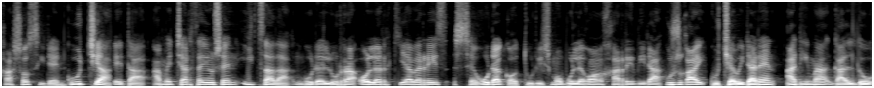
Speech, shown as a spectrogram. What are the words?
jaso ziren. Kutxa eta ametxartzaiusen hitza da gure lurra olerkia berriz segurako turismo bulegoan jarri dira kusgai kutxabiraren arima galdu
